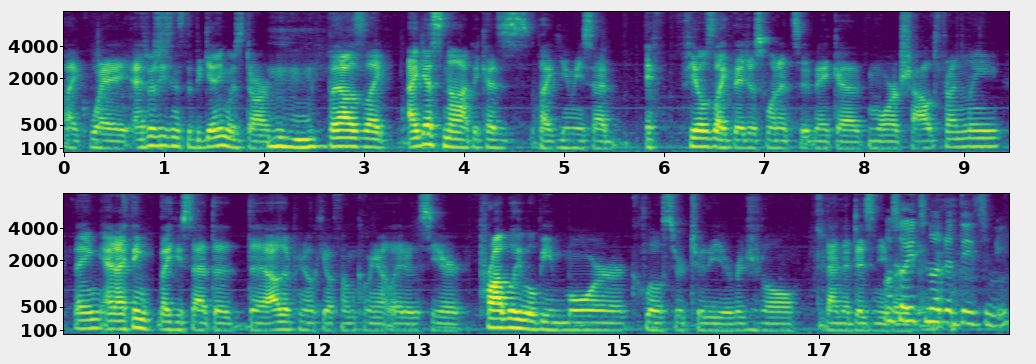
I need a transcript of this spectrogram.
like way, and especially since the beginning was dark. Mm-hmm. But I was like, I guess not because, like Yuumi said, feels like they just wanted to make a more child-friendly thing. And I think, like you said, the the other Pinocchio film coming out later this year probably will be more closer to the original than the Disney also, version. it's not a Disney.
